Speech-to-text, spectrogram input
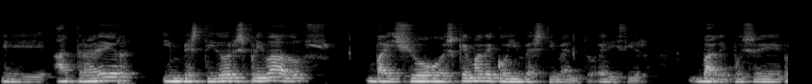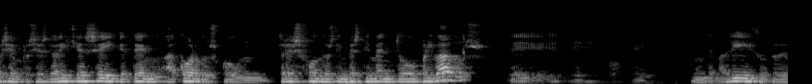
eh, atraer investidores privados baixo o esquema de coinvestimento, é dicir, Vale, pois, eh, por exemplo, se es Galicia sei que ten acordos con tres fondos de investimento privados, eh, eh, un de Madrid, outro de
